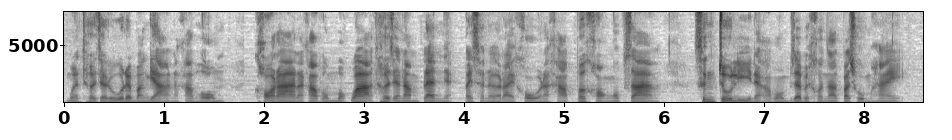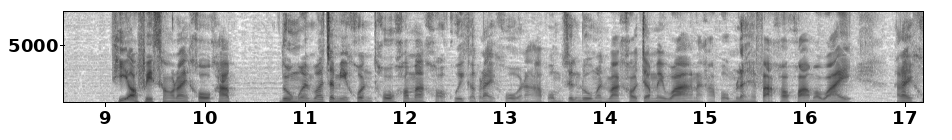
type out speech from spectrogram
เหมือนเธอจะรู้อะไรบางอย่างนะครับผมคอร่านะครับผมบอกว่าเธอจะนำแปลนเนี่ยไปเสนอไรโคนะครับเพื่อของงบสร้าง ซึ่งจูลีนะครับผมจะเป็นคนนัดประชุมให้ ที่ออฟฟิศของไรโคครับดูเหมือนว่าจะมีคนโทรเข้ามาขอคุยกับไรโคนะครับผมซึ่งดูเหมือนว่าเขาจะไม่ว่างนะครับผมเลยให้ฝากข้อความเอาไว้ไรโค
